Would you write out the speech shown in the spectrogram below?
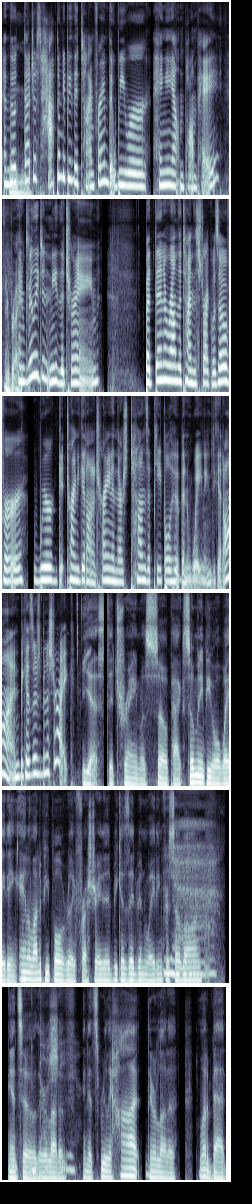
And though Mhm. that just happened to be the time frame that we were hanging out in Pompeii Right. and really didn't need the train. But then around the time the strike was over, we're get, trying to get on a train, and there's tons of people who have been waiting to get on because there's been a strike. yes, the train was so packed. So many people waiting, and a lot of people really frustrated because they'd been waiting for so long. And so and there were a lot of, and it's really hot. There were a lot of, a lot of bad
